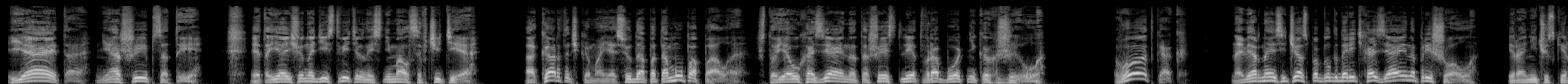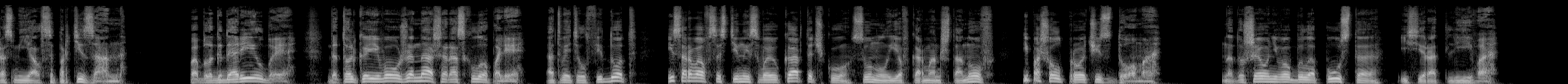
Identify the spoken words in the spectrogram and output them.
«Я это, не ошибся ты. Это я еще на действительной снимался в Чите. А карточка моя сюда потому попала, что я у хозяина-то шесть лет в работниках жил». «Вот как! Наверное, сейчас поблагодарить хозяина пришел», — иронически рассмеялся партизан. «Поблагодарил бы, да только его уже наши расхлопали», — ответил Федот и, сорвав со стены свою карточку, сунул ее в карман штанов и пошел прочь из дома. На душе у него было пусто и сиротливо.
